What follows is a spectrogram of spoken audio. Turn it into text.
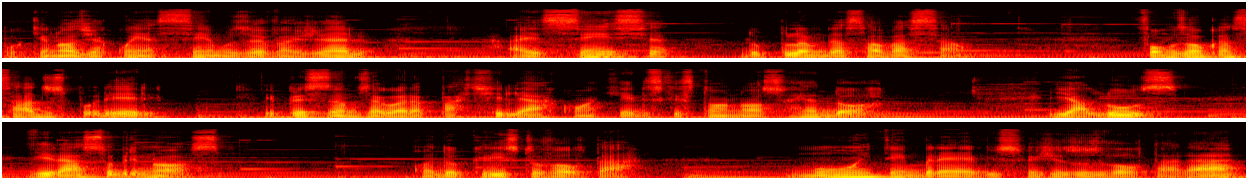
porque nós já conhecemos o Evangelho, a essência do plano da salvação. Fomos alcançados por Ele e precisamos agora partilhar com aqueles que estão ao nosso redor. E a luz virá sobre nós quando Cristo voltar. Muito em breve o Senhor Jesus voltará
